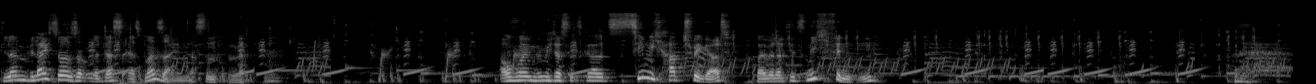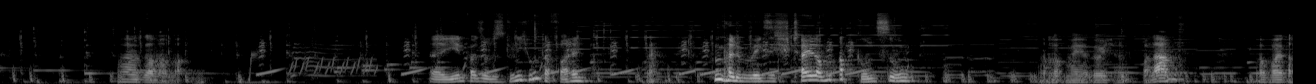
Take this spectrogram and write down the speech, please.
Vielleicht sollten wir das erstmal sein lassen. Auch wenn mich das jetzt gerade ziemlich hart triggert, weil wir das jetzt nicht finden. Was soll man machen? Äh, jedenfalls solltest du nicht runterfallen. weil du bewegst dich steil auf dem Abgrund zu. Dann laufen wir hier durch. Verdammt. Noch weiter.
